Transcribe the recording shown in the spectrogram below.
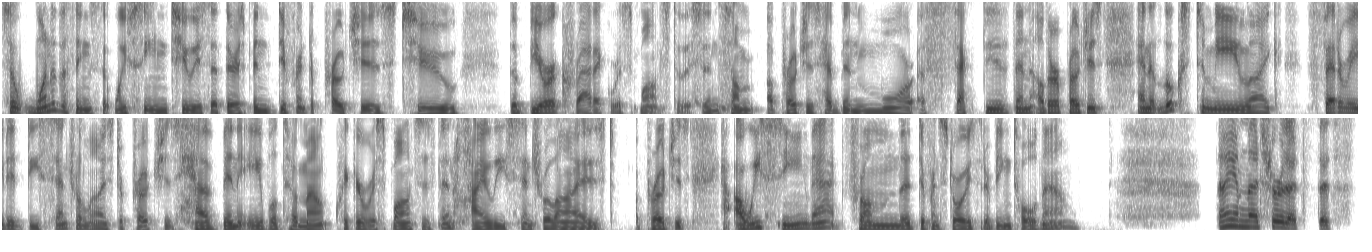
So, one of the things that we've seen too is that there's been different approaches to the bureaucratic response to this. And some approaches have been more effective than other approaches. And it looks to me like federated, decentralized approaches have been able to mount quicker responses than highly centralized approaches. Are we seeing that from the different stories that are being told now? I am not sure that's that's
